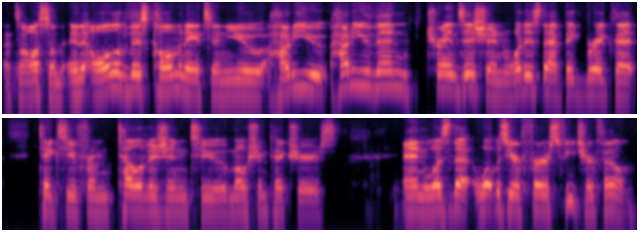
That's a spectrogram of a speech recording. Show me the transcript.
That's awesome. And all of this culminates in you. How do you how do you then transition? What is that big break that takes you from television to motion pictures? And was that what was your first feature film?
